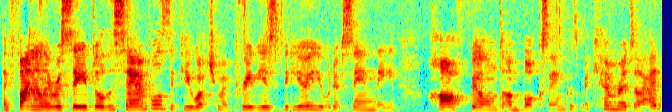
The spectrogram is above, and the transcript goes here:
I finally received all the samples. If you watched my previous video, you would have seen the half-filmed unboxing because my camera died.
